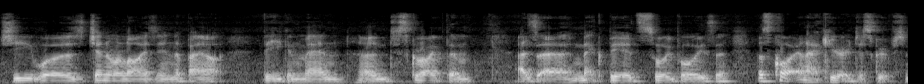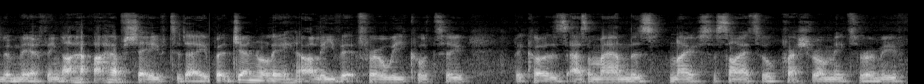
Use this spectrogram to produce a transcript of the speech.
she was generalising about vegan men and described them as uh, neckbeard soy boys that's quite an accurate description of me I think. I, I have shaved today but generally I leave it for a week or two because as a man there's no societal pressure on me to remove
